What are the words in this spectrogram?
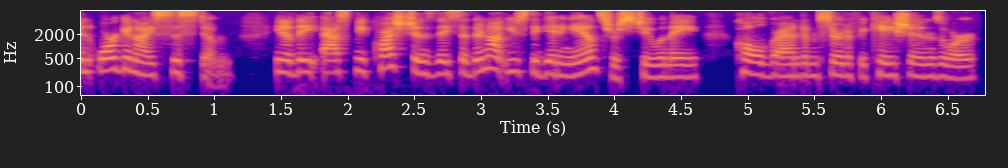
an organized system. You know they ask me questions they said they're not used to getting answers to when they call random certifications or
